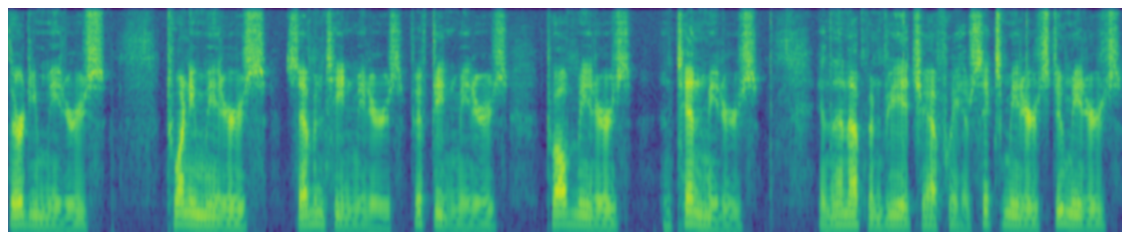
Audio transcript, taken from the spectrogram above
30 meters, 20 meters, 17 meters, 15 meters, 12 meters, and 10 meters and then up in VHF, we have 6 meters, 2 meters,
